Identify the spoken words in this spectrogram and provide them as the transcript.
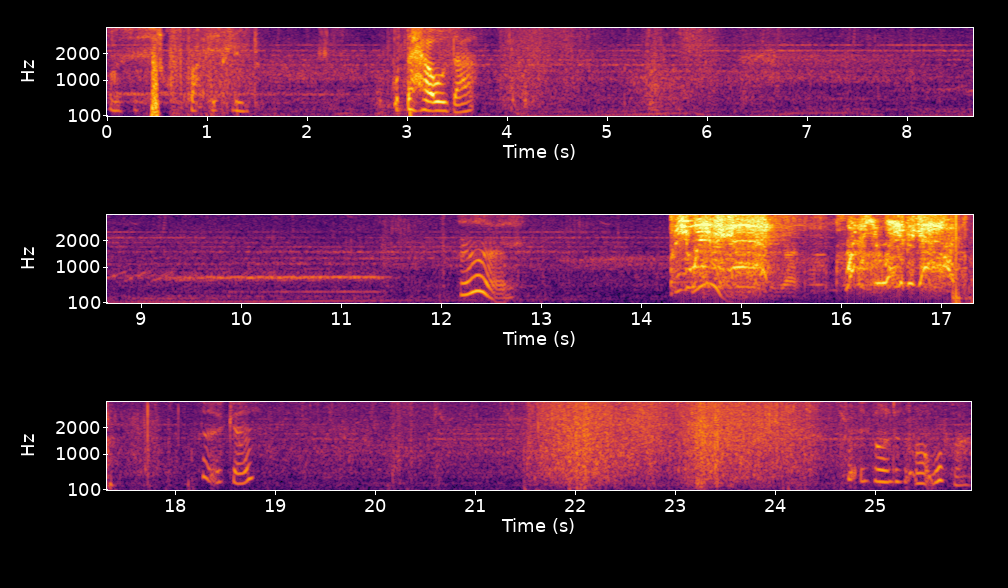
What's this crappiest loot? What the hell is that? Oh. What are you aiming at? What are you aiming at? Oh. Okay. What the guy doesn't like Warpath?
